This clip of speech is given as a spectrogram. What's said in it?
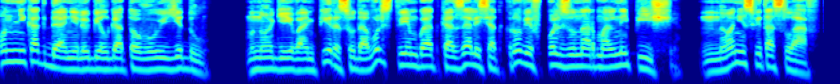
Он никогда не любил готовую еду. Многие вампиры с удовольствием бы отказались от крови в пользу нормальной пищи, но не Святослав.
